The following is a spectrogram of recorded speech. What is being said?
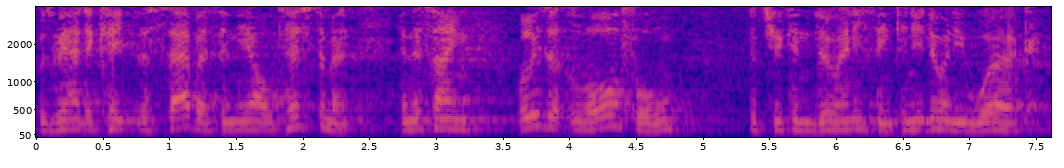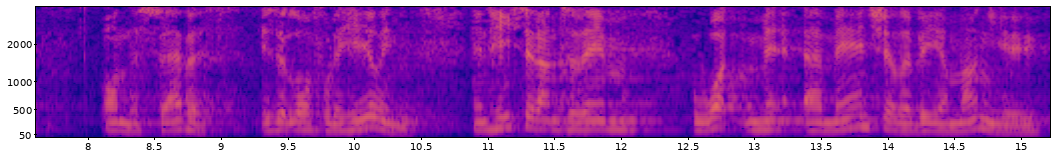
was we had to keep the Sabbath in the Old Testament. And they're saying, well, is it lawful that you can do anything? Can you do any work on the Sabbath? Is it lawful to heal him? And he said unto them, What ma- man shall there be among you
